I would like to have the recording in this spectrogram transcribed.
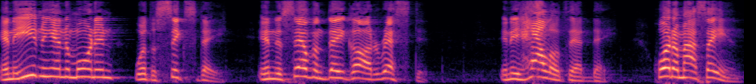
And the evening and the morning were the sixth day. In the seventh day, God rested. And he hallowed that day. What am I saying?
